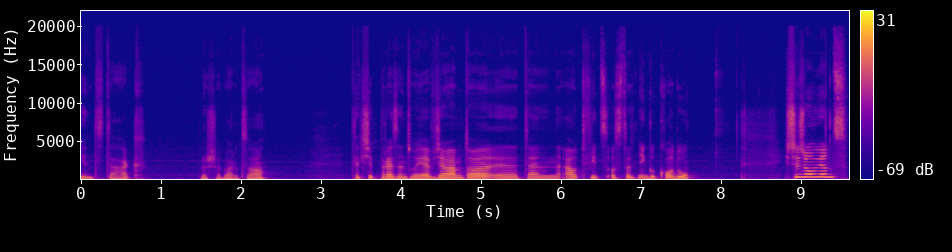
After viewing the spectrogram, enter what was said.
Więc tak, proszę bardzo. Tak się prezentuje. Wzięłam to, e, ten outfit z ostatniego kodu. I szczerze mówiąc,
